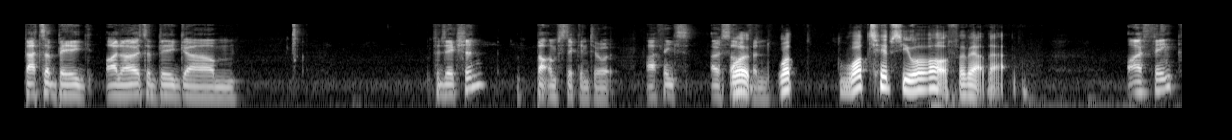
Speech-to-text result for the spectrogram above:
That's a big. I know it's a big um prediction, but I'm sticking to it. I think S- What what what tips you off about that? I think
